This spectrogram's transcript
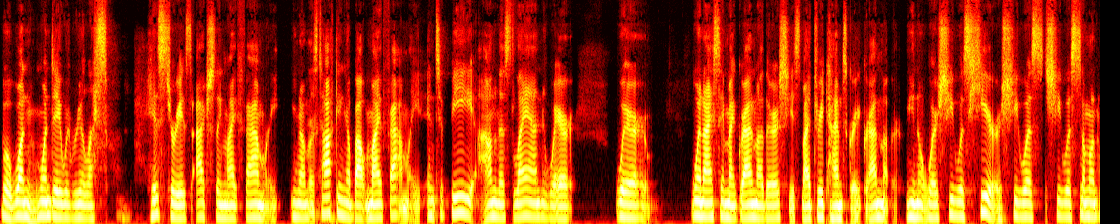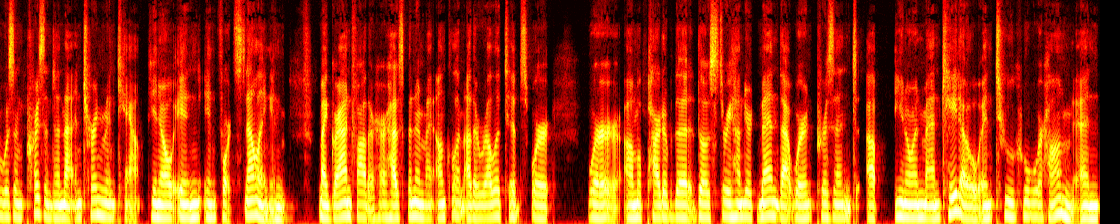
but one one day we realized history is actually my family. You know, right. I was talking about my family, and to be on this land where where when I say my grandmother, she's my three times great grandmother, you know, where she was here. She was she was someone who was imprisoned in that internment camp, you know, in in Fort Snelling. And my grandfather, her husband, and my uncle and other relatives were were um, a part of the those 300 men that were imprisoned up, you know, in Mankato and two who were hung. And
